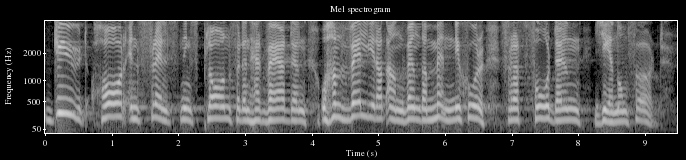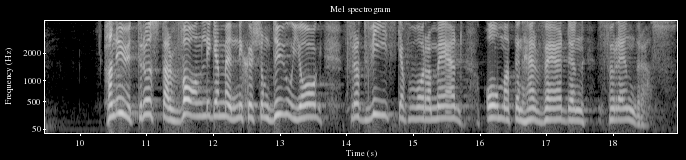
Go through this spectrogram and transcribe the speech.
Gud har en frälsningsplan för den här världen och han väljer att använda människor för att få den genomförd. Han utrustar vanliga människor som du och jag för att vi ska få vara med om att den här världen förändras.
